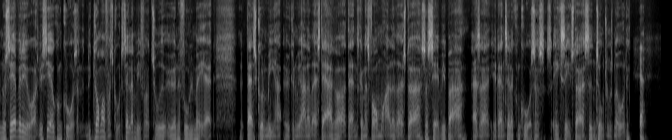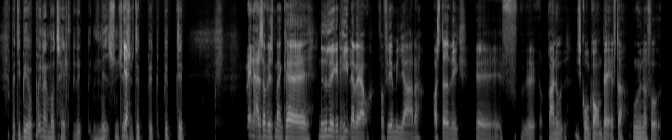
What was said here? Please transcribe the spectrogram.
nu ser vi det jo også. Vi ser jo konkurserne. Vi kommer fra skudt, selvom vi får tudet ørerne fulde med, at dansk økonomi, har- økonomi har aldrig været stærkere, og danskernes formue har aldrig været større, så ser vi bare altså, et antal af konkurser ikke set større siden 2008. Ikke? Ja. Men det bliver jo på en eller anden måde talt lidt ned, synes jeg. Ja. Jeg synes, det, det, det, det, Men altså, hvis man kan nedlægge et helt erhverv for flere milliarder, og stadigvæk øh, øh, rende ud i skolegården bagefter, uden at få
